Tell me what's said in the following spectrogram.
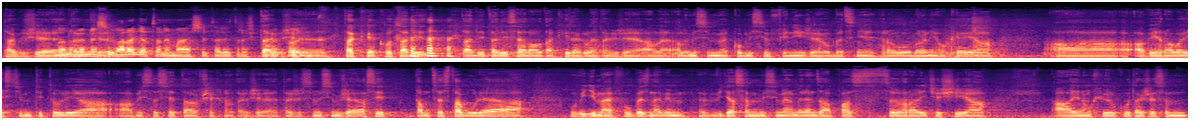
Takže, No nevím, takže, jestli Varaďa to nemá ještě tady trošku. takže jako- tak jako tady, tady, tady se hrál taky takhle, takže, ale, ale myslím, jako myslím Fini, že obecně hrajou obraný hokej a, a, a vyhrávají s tím tituly a, a myslí si to všechno, takže, takže si myslím, že asi tam cesta bude a uvidíme, vůbec nevím, viděl jsem myslím jenom jeden zápas, co hráli Češi a, a jenom chvilku, takže jsem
